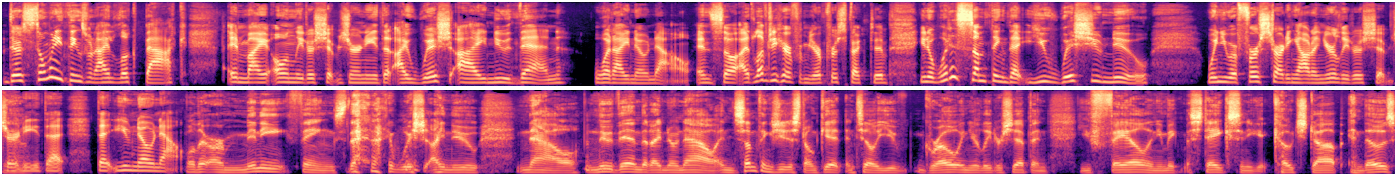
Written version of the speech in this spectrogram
there's so many things when I look back in my own leadership journey that I wish I knew then what I know now. And so I'd love to hear from your perspective. You know, what is something that you wish you knew when you were first starting out on your leadership journey yeah. that that you know now? Well, there are many things that I wish I knew now, knew then that I know now, and some things you just don't get until you grow in your leadership and you fail and you make mistakes and you get coached up. And those,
